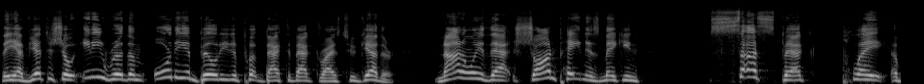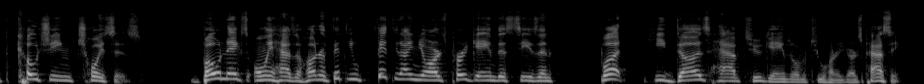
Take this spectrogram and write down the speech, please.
They have yet to show any rhythm or the ability to put back to back drives together. Not only that, Sean Payton is making suspect play uh, coaching choices. Bo Nix only has 150 59 yards per game this season, but he does have two games over 200 yards passing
